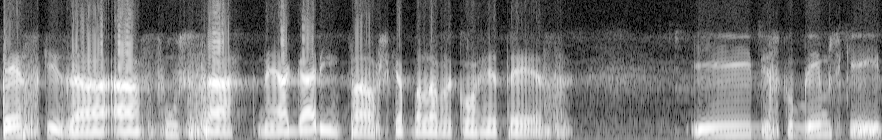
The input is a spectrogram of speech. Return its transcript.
pesquisar, a fuçar, né, a garimpar, acho que a palavra correta é essa. E descobrimos que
